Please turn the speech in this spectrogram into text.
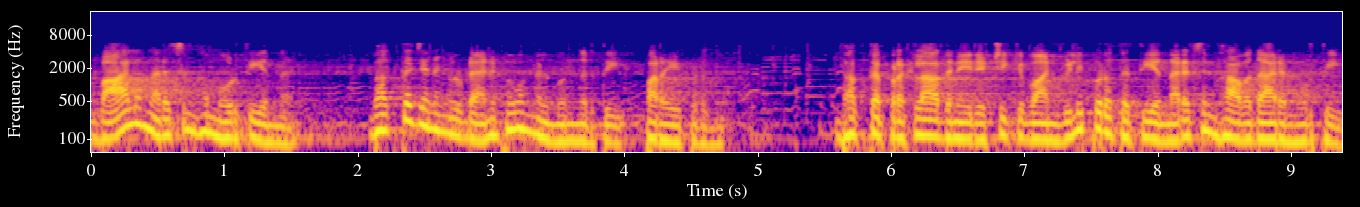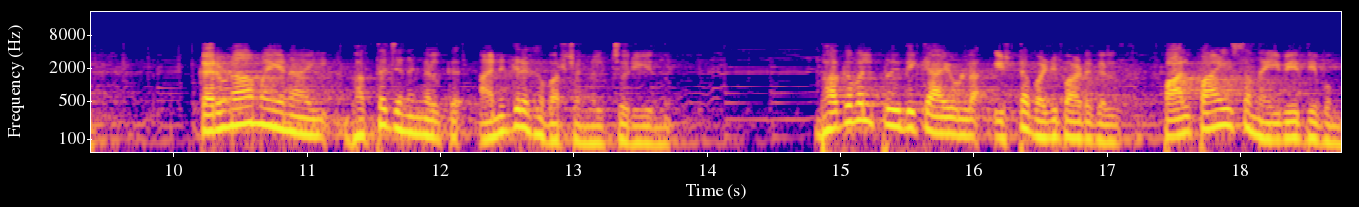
ബാലനരസിംഹമൂർത്തിയെന്ന് ഭക്തജനങ്ങളുടെ അനുഭവങ്ങൾ മുൻനിർത്തി പറയപ്പെടുന്നു. ഭക്തപ്രഹ്ലാദനെ രക്ഷിക്കുവാൻ വിളിപ്പുറത്തെത്തിയ നരസിംഹാവതാരമൂർത്തി കരുണാമയനായി ഭക്തജനങ്ങൾക്ക് അനുഗ്രഹവർഷങ്ങൾ ചൊരിയുന്നു. ഭഗവത് പ്രീതിക്കായുള്ള ഇഷ്ടവഴിപാടുകൾ പാൽപായസ നൈവേദ്യവും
